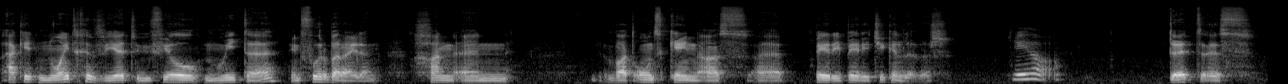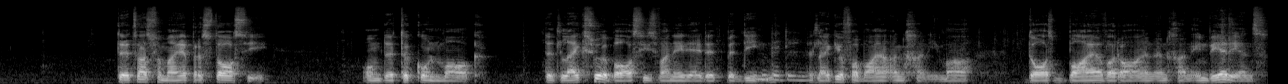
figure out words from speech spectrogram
ek het nooit geweet hoeveel moeite en voorbereiding gaan in wat ons ken as uh peri peri chicken livers. Ja. Dit is dit was vir my 'n prestasie om dit te kon maak. Dit lyk so basies wanneer jy dit bedien. Bedien. Dit lyk of daar baie aangaan nie, maar daar's baie wat daarin ingaan en weer eens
